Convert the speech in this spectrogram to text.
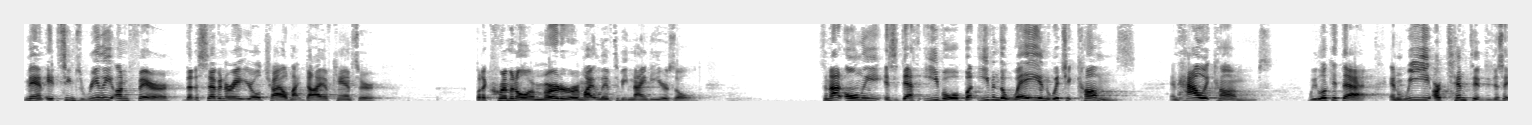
man, it seems really unfair that a seven or eight year old child might die of cancer, but a criminal or murderer might live to be 90 years old. So not only is death evil, but even the way in which it comes and how it comes, we look at that and we are tempted to just say,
